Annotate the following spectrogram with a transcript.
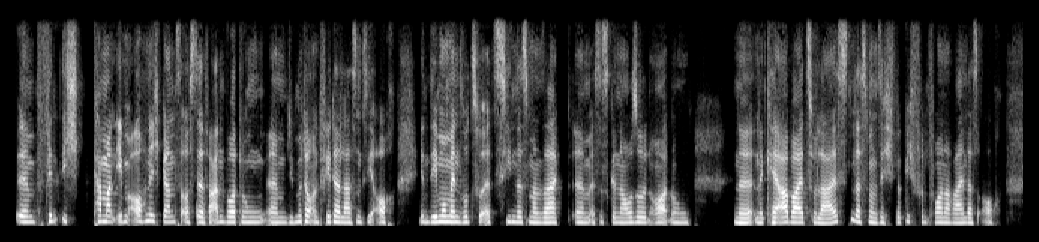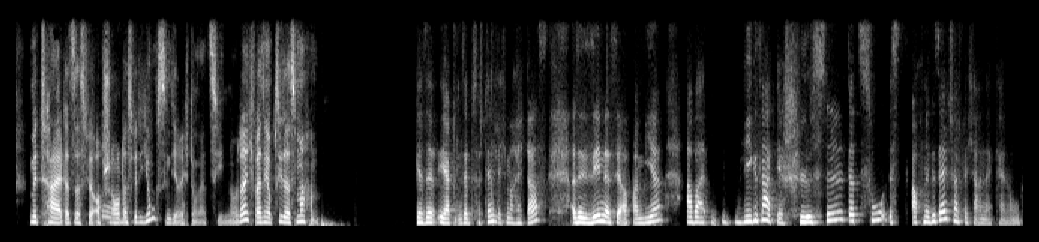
Ähm, finde ich, kann man eben auch nicht ganz aus der Verantwortung ähm, die Mütter und Väter lassen, sie auch in dem Moment so zu erziehen, dass man sagt, ähm, es ist genauso in Ordnung, eine, eine Care-Arbeit zu leisten, dass man sich wirklich von vornherein das auch mitteilt. Also dass wir auch schauen, dass wir die Jungs in die Richtung erziehen, oder? Ich weiß nicht, ob Sie das machen. Ja, selbstverständlich mache ich das. Also Sie sehen das ja auch bei mir. Aber wie gesagt, der Schlüssel dazu ist auch eine gesellschaftliche Anerkennung.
